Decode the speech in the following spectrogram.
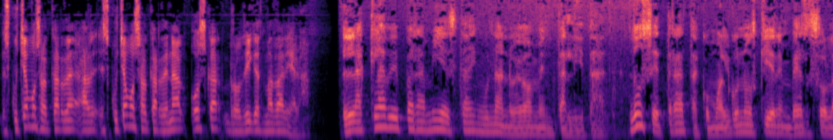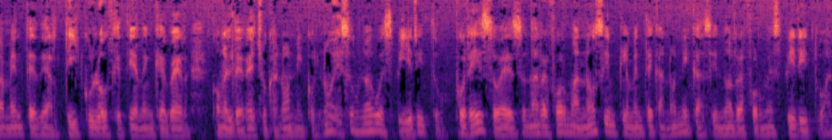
Escuchamos al, escuchamos al cardenal Óscar Rodríguez Madariaga. La clave para mí está en una nueva mentalidad. No se trata, como algunos quieren ver, solamente de artículos que tienen que ver con el derecho canónico. No, es un nuevo espíritu. Por eso es una reforma no simplemente canónica, sino reforma espiritual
